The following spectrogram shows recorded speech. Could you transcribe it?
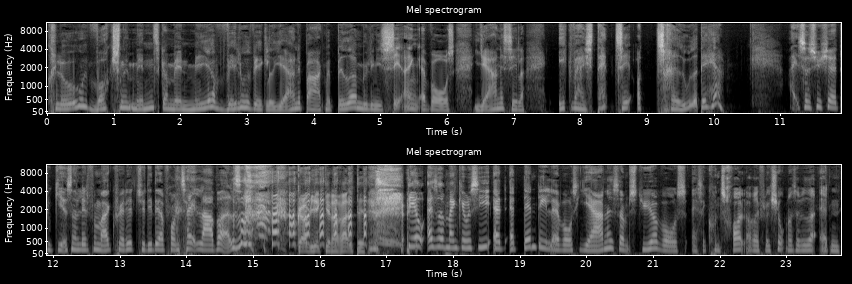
kloge voksne mennesker med en mere veludviklet hjernebark med bedre myelinisering af vores hjerneceller ikke være i stand til at træde ud af det her? Ej, så synes jeg, at du giver sådan lidt for meget credit til de der frontallapper, altså. Gør vi ikke generelt det? det er jo, altså, man kan jo sige, at, at den del af vores hjerne, som styrer vores altså, kontrol og refleksion osv., er den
